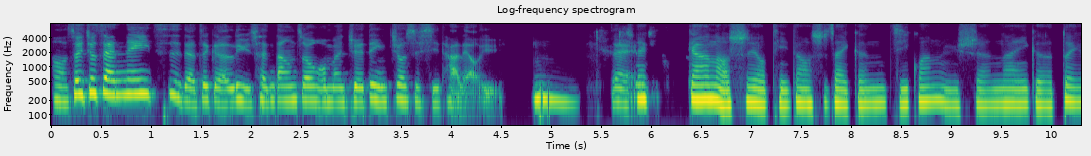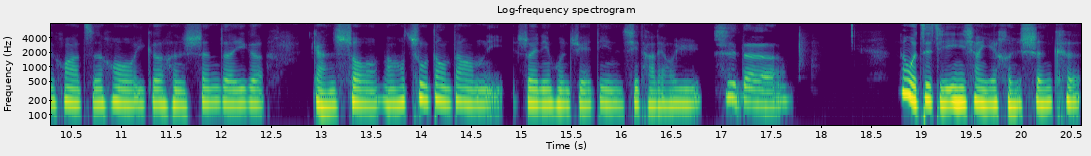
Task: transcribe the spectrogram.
哦，所以就在那一次的这个旅程当中，我们决定就是西塔疗愈。嗯，对。所以刚刚老师有提到是在跟极光女神那一个对话之后，一个很深的一个感受，然后触动到你，所以灵魂决定西塔疗愈。是的。那我自己印象也很深刻，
